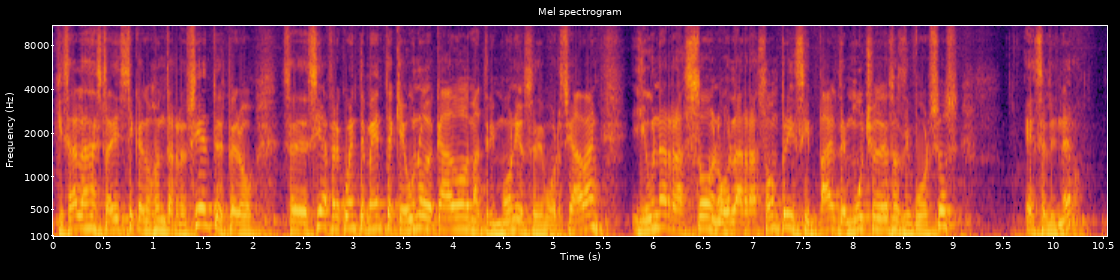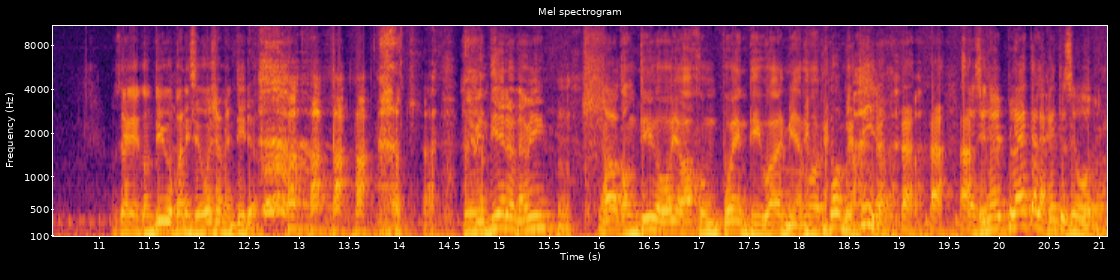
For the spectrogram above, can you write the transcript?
quizás las estadísticas no son tan recientes, pero se decía frecuentemente que uno de cada dos matrimonios se divorciaban y una razón o la razón principal de muchos de esos divorcios es el dinero. O sea que contigo pan y cebolla, mentira. ¿Me mintieron a mí? No, contigo voy abajo un puente igual, mi amor. Todo mentira. O sea, si no hay plata, la gente se borra.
